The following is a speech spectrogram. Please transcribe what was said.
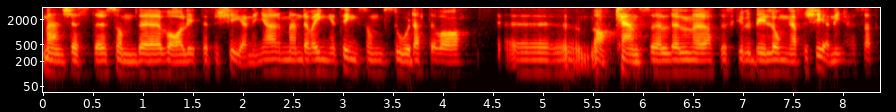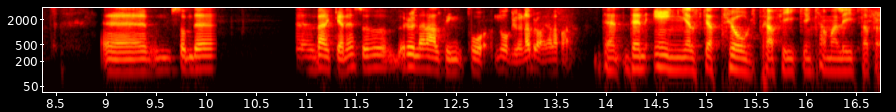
Manchester som det var lite förseningar. Men det var ingenting som stod att det var eh, ja, cancelled eller att det skulle bli långa förseningar. Så att, Eh, som det verkade så rullar allting på någorlunda bra i alla fall. Den, den, engelska tågtrafiken kan man lita på?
